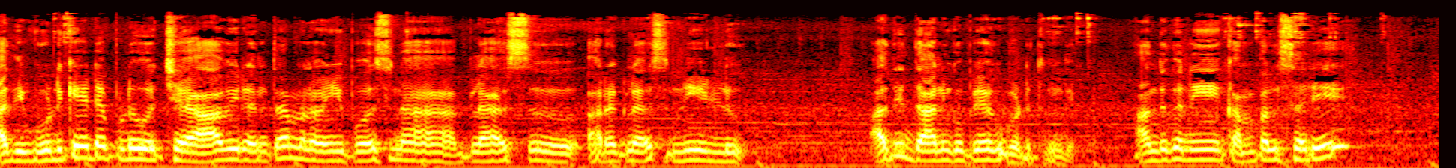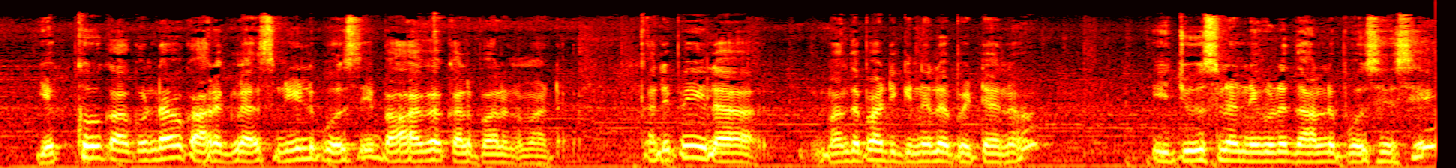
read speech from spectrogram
అది ఉడికేటప్పుడు వచ్చే ఆవిరంతా మనం ఈ పోసిన గ్లాసు అర గ్లాసు నీళ్ళు అది దానికి ఉపయోగపడుతుంది. అందుకని కంపల్సరీ ఎక్కువ కాకుండా ఒక అర గ్లాసు నీళ్ళు పోసి బాగా కలపాలన్నమాట. కలిపి ఇలా మందపాటి గిన్నెలో పెట్టాను. ఈ జ్యూస్లన్నీ కూడా దానిలో పోసేసి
